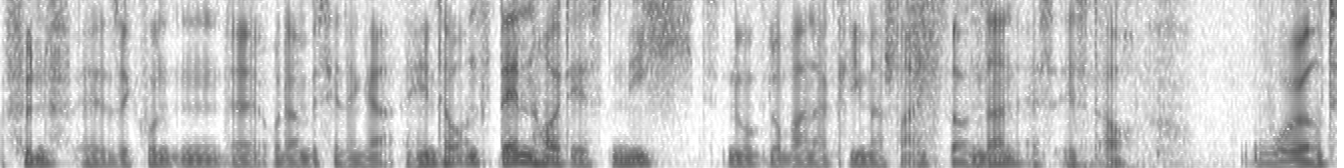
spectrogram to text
fünf äh, Sekunden äh, oder ein bisschen länger hinter uns. Denn heute ist nicht nur globaler Klimastreik, sondern es ist auch World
